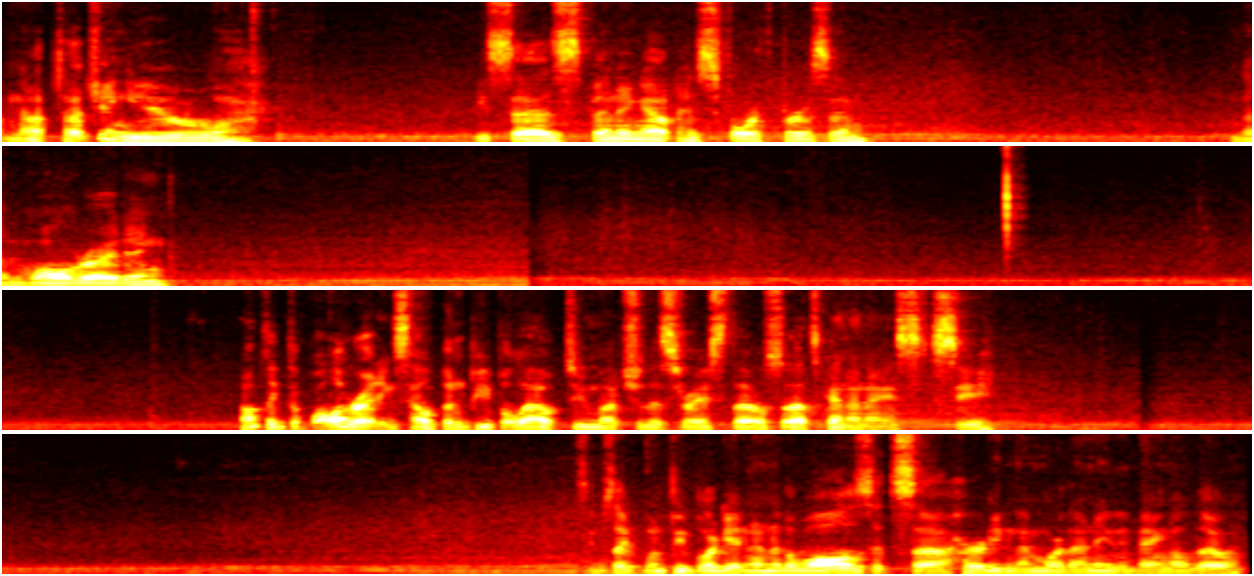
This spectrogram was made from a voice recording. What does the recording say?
I'm not touching you, he says, spinning out his fourth person. And then wall riding. I don't think the wall riding's helping people out too much of this race, though, so that's kind of nice to see. Seems like when people are getting into the walls, it's uh, hurting them more than anything, although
